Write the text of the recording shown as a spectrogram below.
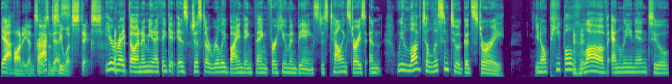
Yeah. audiences and see what sticks You're right, though. And I mean, I think it is just a really binding thing for human beings, just telling stories. And we love to listen to a good story. You know, people Mhm. love and lean into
